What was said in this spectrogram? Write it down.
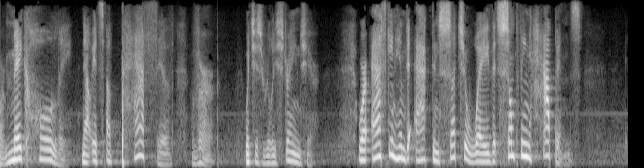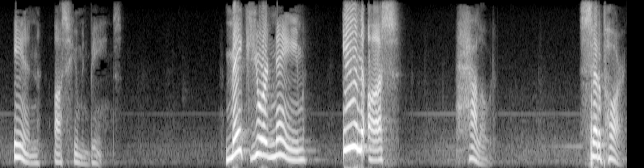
or make holy. Now, it's a passive verb, which is really strange here. We're asking him to act in such a way that something happens in us human beings. Make your name in us hallowed, set apart,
